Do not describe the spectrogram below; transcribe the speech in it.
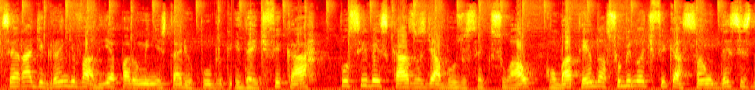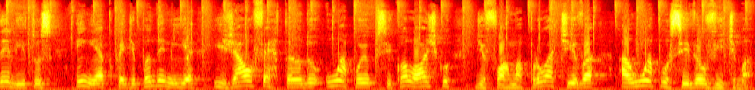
será de grande valia para o Ministério Público identificar possíveis casos de abuso sexual, combatendo a subnotificação desses delitos em época de pandemia e já ofertando um apoio psicológico de forma proativa a uma possível vítima.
